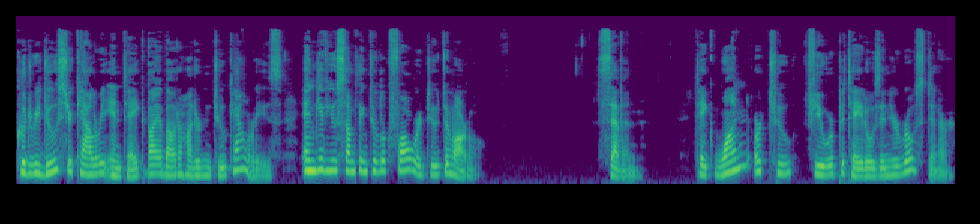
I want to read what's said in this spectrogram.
could reduce your calorie intake by about 102 calories and give you something to look forward to tomorrow. 7. Take one or two fewer potatoes in your roast dinner.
